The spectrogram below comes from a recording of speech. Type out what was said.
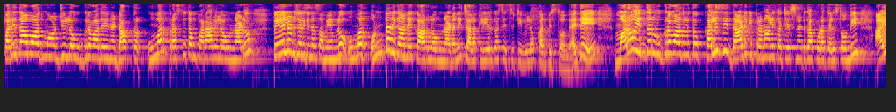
ఫరీదాబాద్ మాడ్యూల్లో ఉగ్రవాదైన అయిన డాక్టర్ ఉమర్ ప్రస్తుతం పరారీలో ఉన్నాడు. పేలుడు జరిగిన సమయంలో ఉమర్ ఒంటరిగానే కారులో ఉన్నాడని చాలా క్లియర్గా సీసీటీవీలో కనిపిస్తోంది. అయితే మరో ఇద్దరు ఉగ్రవాదులతో కలిసి దాడికి ప్రణాళిక చేసినట్టుగా కూడా తెలుస్తోంది. ఐ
